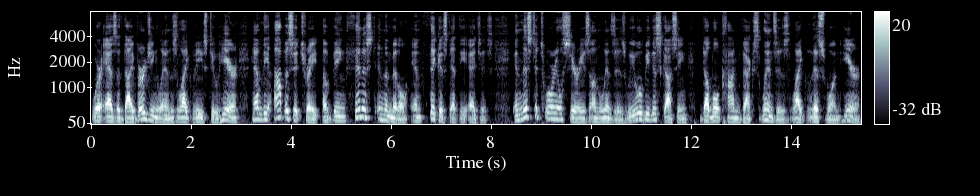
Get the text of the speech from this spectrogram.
whereas a diverging lens, like these two here, have the opposite trait of being thinnest in the middle and thickest at the edges. In this tutorial series on lenses, we will be discussing double convex lenses like this one here.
